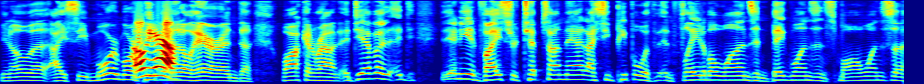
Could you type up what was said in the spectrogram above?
You know, uh, I see more and more oh, people yeah. at O'Hare and uh, walking around. Uh, do you have a, any advice or tips on that? I see people with inflatable ones and big ones and small ones. Uh,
